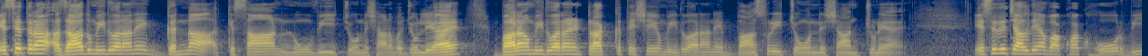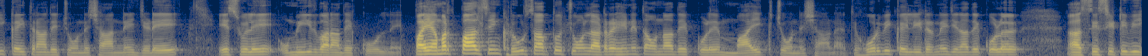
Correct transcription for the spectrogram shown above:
ਇਸੇ ਤਰ੍ਹਾਂ ਆਜ਼ਾਦ ਉਮੀਦਵਾਰਾਂ ਨੇ ਗੰਨਾ ਕਿਸਾਨ ਨੂੰ ਵੀ ਚੋਣ ਨਿਸ਼ਾਨ ਵਜੋਂ ਲਿਆ ਹੈ। 12 ਉਮੀਦਵਾਰਾਂ ਨੇ ਟਰੱਕ ਤੇ 6 ਉਮੀਦਵਾਰਾਂ ਨੇ ਬਾਂਸੁਰੀ ਚੋਣ ਨਿਸ਼ਾਨ ਚੁਣਿਆ ਹੈ। ਇਸੇ ਦੇ ਚੱਲਦਿਆਂ ਵੱਖ-ਵੱਖ ਹੋਰ ਵੀ ਕਈ ਤਰ੍ਹਾਂ ਦੇ ਚੋਣ ਨਿਸ਼ਾਨ ਨੇ ਜਿਹੜੇ ਇਸ ਵੇਲੇ ਉਮੀਦਵਾਰਾਂ ਦੇ ਕੋਲ ਨੇ। ਭਾਈ ਅਮਰਤਪਾਲ ਸਿੰਘ ਖਡੂਰ ਸਾਹਿਬ ਤੋਂ ਚੋਣ ਲੜ ਰਹੇ ਨੇ ਤਾਂ ਉਹਨਾਂ ਦੇ ਕੋਲੇ ਮਾਈਕ ਚੋਣ ਨਿਸ਼ਾਨ ਹੈ ਤੇ ਹੋਰ ਵੀ ਕਈ ਲੀਡਰ ਨੇ ਜਿਨ੍ਹਾਂ ਦੇ ਕੋਲ ਸੀਸੀਟੀਵੀ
